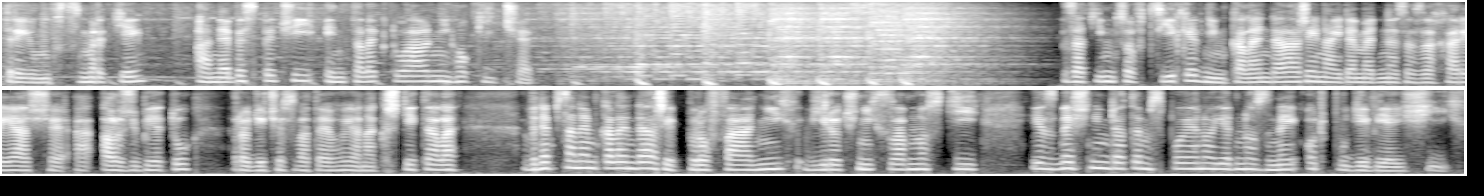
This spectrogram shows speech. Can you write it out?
Triumf smrti a nebezpečí intelektuálního kýče. Zatímco v církevním kalendáři najdeme dnes Zachariáše a Alžbětu, rodiče svatého Jana Křtitele, v nepsaném kalendáři profánních výročních slavností je s dnešním datem spojeno jedno z nejodpudivějších.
